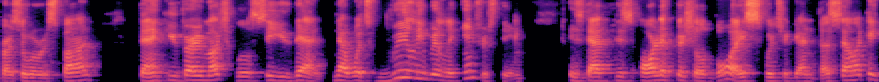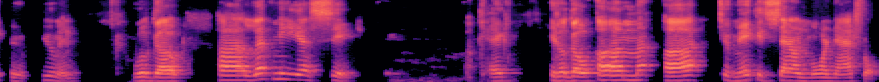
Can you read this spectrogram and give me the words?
Person will respond, Thank you very much. We'll see you then. Now, what's really, really interesting is that this artificial voice, which again does sound like a human, will go, uh, let me uh, see. Okay, it'll go um, uh, to make it sound more natural.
